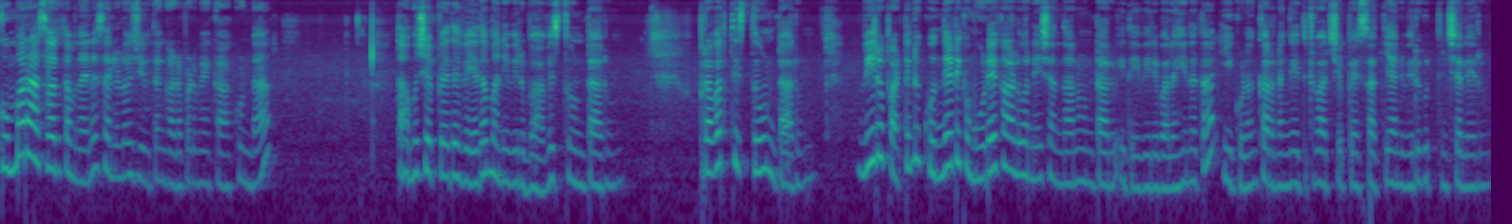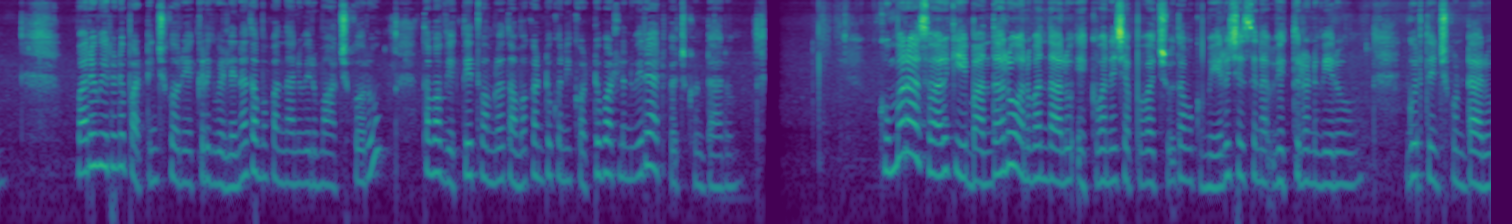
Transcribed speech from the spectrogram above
కుంభరాశి వారు తమదైన శైలిలో జీవితం గడపడమే కాకుండా తాము చెప్పేదే వేదం అని వీరు భావిస్తూ ఉంటారు. ప్రవర్తిస్తూ ఉంటారు. వీరు పట్టిన కుందేటికి మూడే కాళ్ళు అనే చందాను ఉంటారు. ఇదే వీరి బలహీనత. ఈ గుణం కారణంగా ఎదుటివారు చెప్పే సత్యాన్ని వీరు గుర్తించలేరు. వారు వీరిని పట్టించుకోరు. ఎక్కడికి వెళ్ళినా తమ పందాన్ని వీరు మార్చుకోరు. తమ వ్యక్తిత్వంలో తమకంటూ కొన్ని కట్టుబాట్లను వీరు ఏర్పరచుకుంటారు. కుంభరాశి వారికి బంధాలు అనుబంధాలు ఎక్కువనే చెప్పవచ్చు. తమకు మేలు చేసిన వ్యక్తులను వీరు గుర్తించుకుంటారు.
